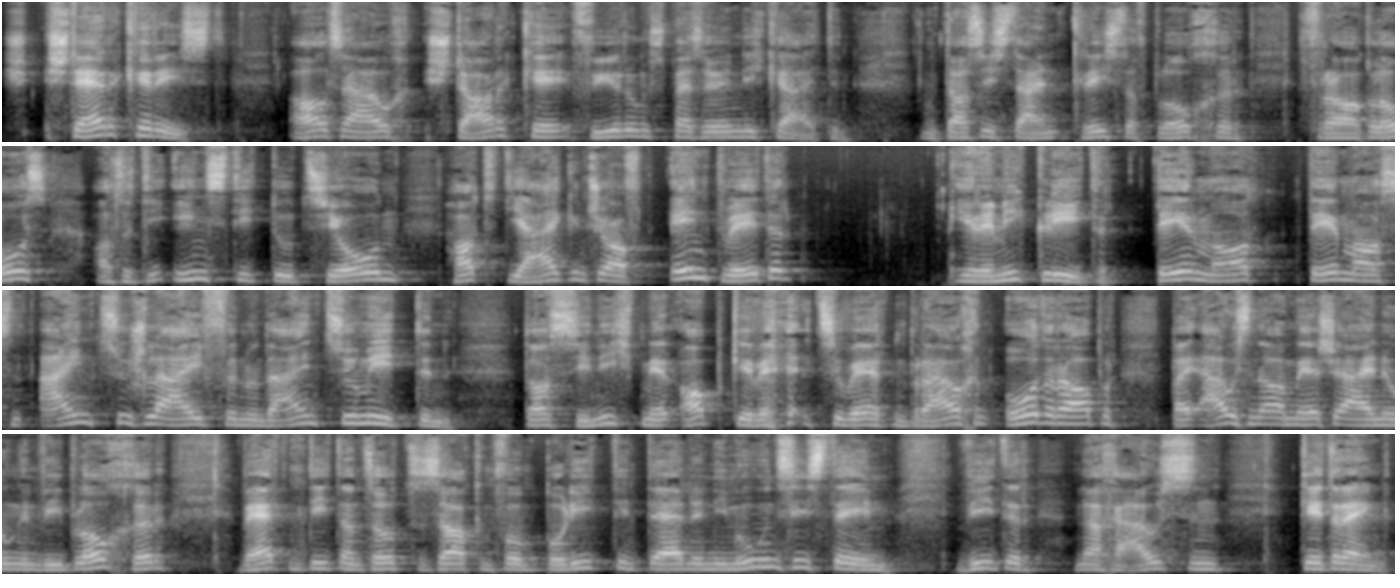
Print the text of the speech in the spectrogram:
stärker ist als auch starke Führungspersönlichkeiten. Und das ist ein Christoph Blocher fraglos. Also die Institution hat die Eigenschaft, entweder ihre Mitglieder dermaßen einzuschleifen und einzumitten, dass sie nicht mehr abgewählt zu werden brauchen, oder aber bei Ausnahmeerscheinungen wie Blocher werden die dann sozusagen vom politinternen Immunsystem wieder nach außen gedrängt.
